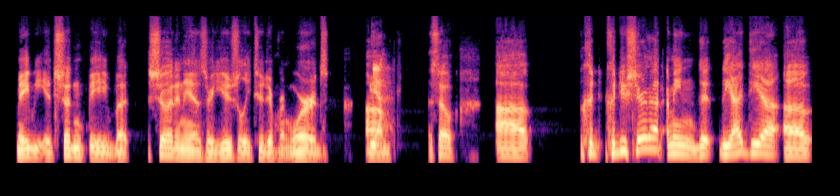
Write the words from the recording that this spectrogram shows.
Maybe it shouldn't be, but should and is are usually two different words. Um, yeah. So, uh, could could you share that? I mean, the the idea of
